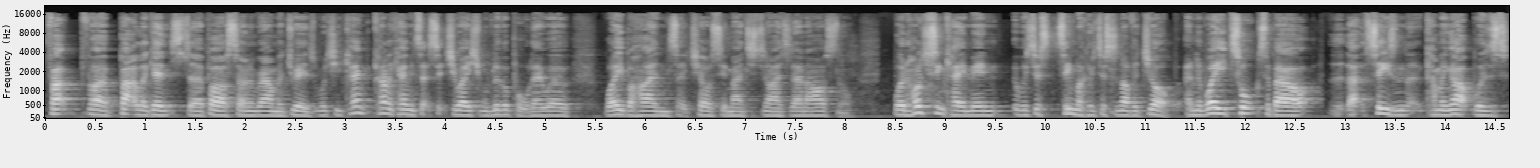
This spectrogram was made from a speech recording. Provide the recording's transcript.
fa- uh, battle against uh, Barcelona and Real Madrid, which he came, kind of came into that situation with Liverpool. They were way behind, say, Chelsea, Manchester United, and Arsenal. When Hodgson came in, it was just seemed like it was just another job. And the way he talked about th- that season coming up was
